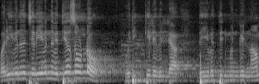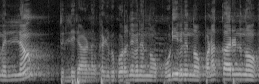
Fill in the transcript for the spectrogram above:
വലിയവനെന്ന് ചെറിയവനെന്ന് വ്യത്യാസമുണ്ടോ? ഒരിക്കലുമില്ല. ദൈവത്തിന് മുൻപിൽ നാം എല്ലാം തുല്യരാണ്. കഴിവ് കുറഞ്ഞവനെന്നോ കൂടിയവനെന്നോ പണക്കാരനെന്നോ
